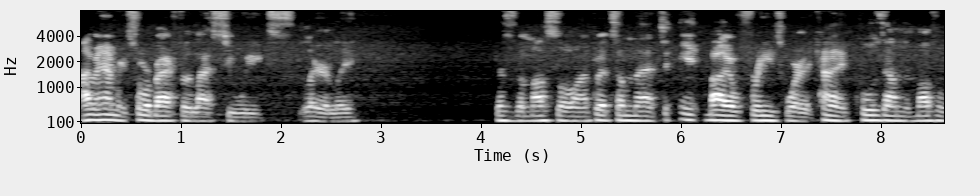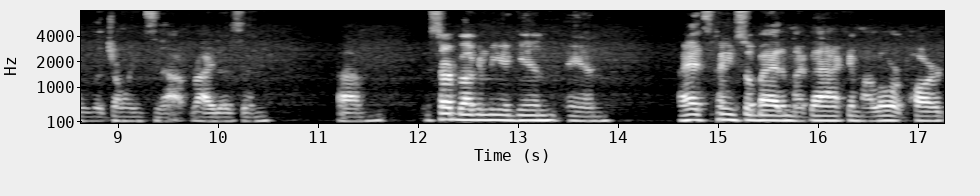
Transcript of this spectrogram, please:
I've been having a sore back for the last two weeks, literally. Because the muscle. I put some of that biofreeze where it kind of cools down the muscle of the joints and arthritis. And um, it started bugging me again, and I had pain so bad in my back and my lower part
